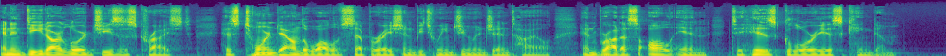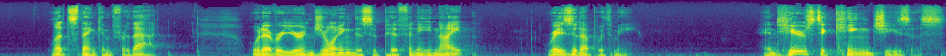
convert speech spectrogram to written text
And indeed, our Lord Jesus Christ has torn down the wall of separation between Jew and Gentile and brought us all in to his glorious kingdom. Let's thank him for that. Whatever you're enjoying this Epiphany night, raise it up with me. And here's to King Jesus,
